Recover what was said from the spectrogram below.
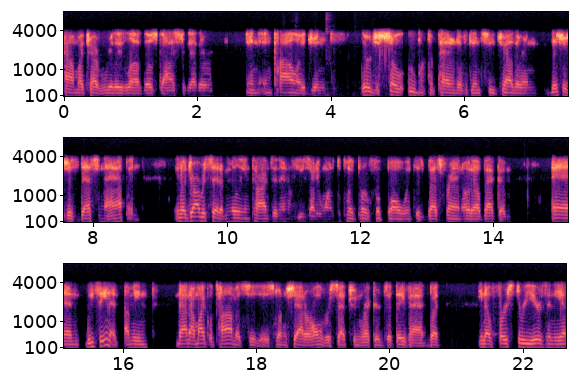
how much I really love those guys together in in college, and they're just so uber competitive against each other, and this was just destined to happen. You know, Jarvis said a million times in interviews that he wanted to play pro football with his best friend Odell Beckham, and we've seen it. I mean, now now Michael Thomas is, is going to shatter all the reception records that they've had, but you know, first three years in the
